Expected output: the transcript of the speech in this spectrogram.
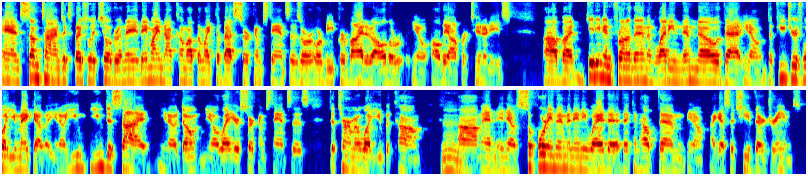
And sometimes, especially children, they, they might not come up in like the best circumstances or, or be provided all the, you know, all the opportunities. Uh, but getting in front of them and letting them know that you know the future is what you make of it. You know, you you decide. You know, don't you know let your circumstances determine what you become. Mm. Um, and you know, supporting them in any way that, that can help them. You know, I guess achieve their dreams.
